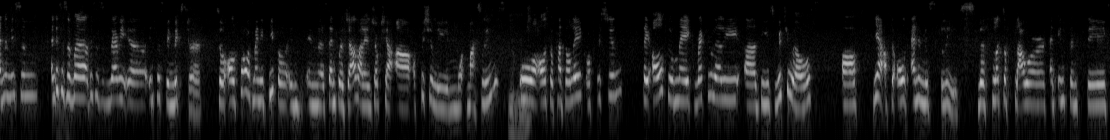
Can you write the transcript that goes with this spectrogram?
animism, and this is a very, this is a very uh, interesting mixture. So although many people in, in uh, Central Java and in Jogja are officially Muslims mm-hmm. or also Catholic or Christians, they also make regularly uh, these rituals of yeah, of the old animist beliefs with lots of flowers and incense sticks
